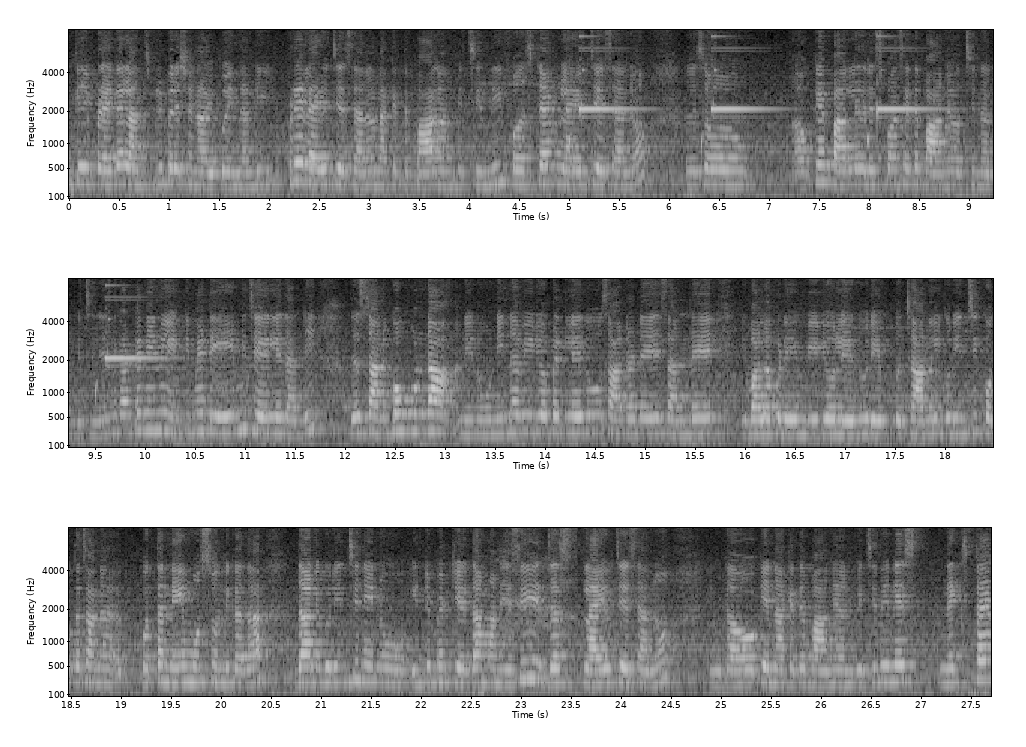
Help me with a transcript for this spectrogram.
ఇంకా ఇప్పుడైతే లంచ్ ప్రిపరేషన్ అయిపోయిందండి. ఇప్పుడే లైవ్ చేశాను. నాకైతే బాగా అనిపించింది. ఫస్ట్ టైం లైవ్ చేశాను. సో ఓకే పర్లేదు రెస్పాన్స్ అయితే బాగానే వచ్చింది అనిపించింది. ఎందుకంటే నేను ఇంటిమేట్ ఏమీ చేయలేదండి. జస్ట్ అనుకోకుండా నేను నిన్న వీడియో పెట్టలేదు సాటర్డే సండే ఇవాళ కూడా ఏం వీడియో లేదు. రేపు ఛానల్ గురించి కొత్త ఛానల్ కొత్త నేమ్ వస్తుంది కదా దాని గురించి నేను ఇంటిమేట్ చేద్దాం అనేసి జస్ట్ లైవ్ చేశాను. ఇంకా ఓకే నాకైతే బాగానే అనిపించింది. నెక్స్ట్ నెక్స్ట్ టైం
